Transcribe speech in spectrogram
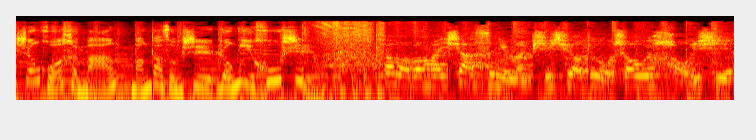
生活很忙，忙到总是容易忽视。爸爸妈妈，下次你们脾气要对我稍微好一些，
